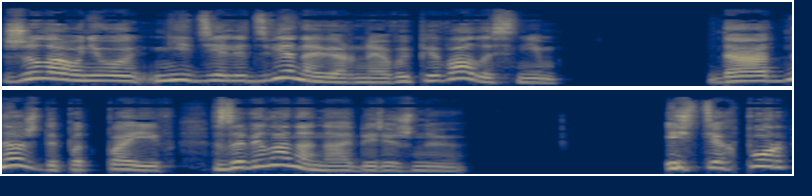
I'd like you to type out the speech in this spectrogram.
жила у него недели две, наверное, выпивала с ним, да однажды, подпоив, завела на набережную. И с тех пор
